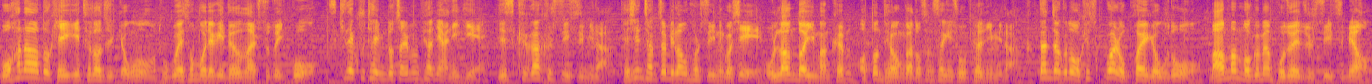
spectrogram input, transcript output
뭐 하나라도 계획이 틀어질 경우 도구의 소모력이 늘어날 수도 있고 스킬의 쿨타임도 짧은 편이 아니기에 리스크가 클 수 있습니다. 대신 장점이라고 볼 수 있는 것이 올라운더인 만큼 어떤 대원과도 상상이 좋은 편입니다. 극단적으로 계속 부활 오퍼의 경우도 마음만 먹으면 보조해줄 수 있으며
